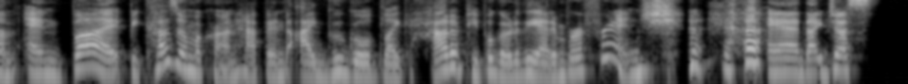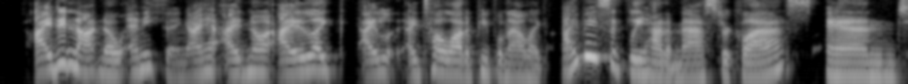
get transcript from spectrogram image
Um, and but because Omicron happened, I Googled like how do people go to the Edinburgh Fringe? and I just I did not know anything. I I know I like I I tell a lot of people now like I basically had a master class and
